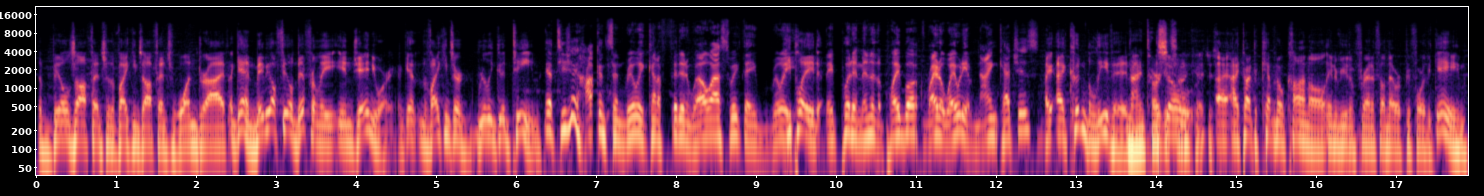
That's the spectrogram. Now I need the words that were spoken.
The Bills offense or the Vikings offense one drive. Again, maybe I'll feel differently in January. Again, the Vikings are a really good team. Yeah, TJ Hockenson really kind of fit in well last week. They really He played- They put him into the playbook right away. What do you have? Nine catches. I, I couldn't believe it. Nine targets, so nine catches. I, I talked to Kevin O'Connell, interviewed him for NFL Network before the game,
